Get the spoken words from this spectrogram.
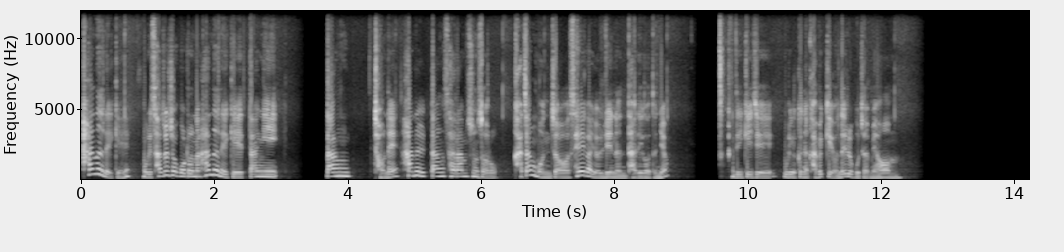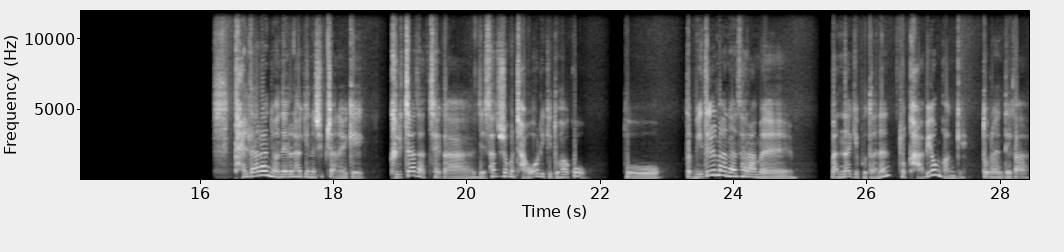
하늘에게 우리 사주적으로는 하늘에게 땅이 땅 전에 하늘, 땅, 사람 순서로 가장 먼저 새해가 열리는 달이거든요. 근데 이게 이제 우리가 그냥 가볍게 연애를 보자면 달달한 연애를 하기는 쉽지 않아요. 이게 글자 자체가 이제 사주적은 자월이기도 하고 또, 또 믿을 만한 사람을 만나기보다는 좀 가벼운 관계 또는 내가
